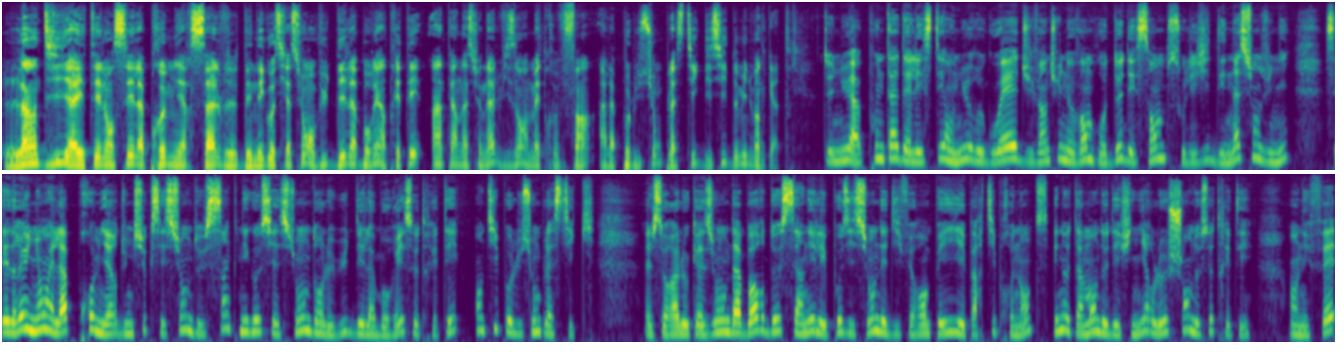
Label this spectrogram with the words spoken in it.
Lundi a été lancée la première salve des négociations en vue d'élaborer un traité international visant à mettre fin à la pollution plastique d'ici 2024. Tenue à Punta del Este en Uruguay du 28 novembre au 2 décembre sous l'égide des Nations Unies, cette réunion est la première d'une succession de cinq négociations dans le but d'élaborer ce traité anti-pollution plastique. Elle sera l'occasion d'abord de cerner les positions des différents pays et parties prenantes, et notamment de définir le champ de ce traité. En effet,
